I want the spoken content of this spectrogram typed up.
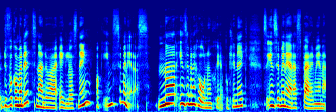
Du får komma dit när du har ägglossning och insemineras. När inseminationen sker på klinik så insemineras spermierna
